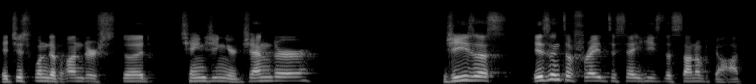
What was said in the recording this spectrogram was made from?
It just wouldn't have understood changing your gender. Jesus isn't afraid to say he's the Son of God.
